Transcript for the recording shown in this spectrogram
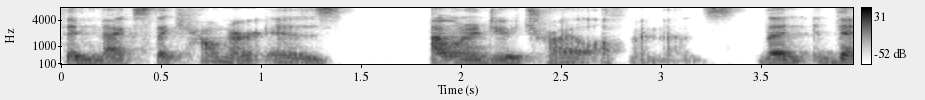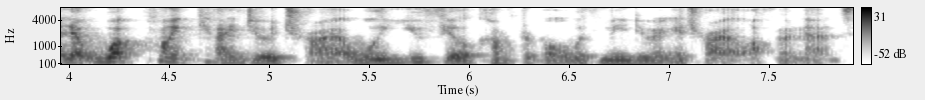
the next, the counter is, I want to do a trial off my meds. Then, then at what point can I do a trial? Will you feel comfortable with me doing a trial off my meds?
